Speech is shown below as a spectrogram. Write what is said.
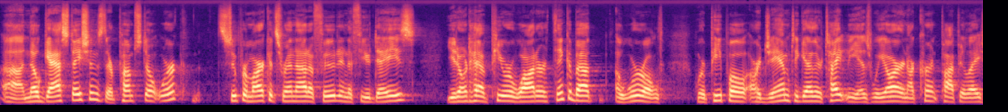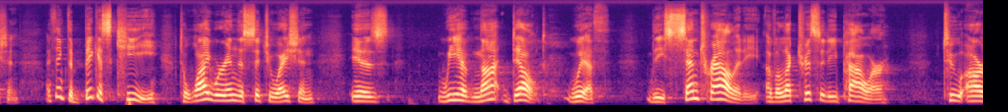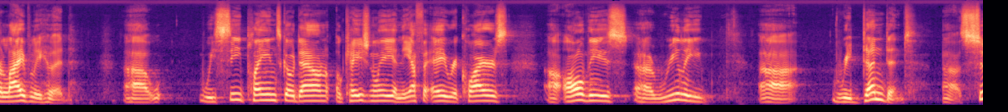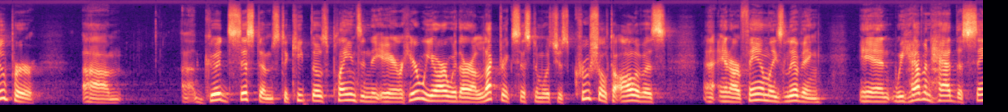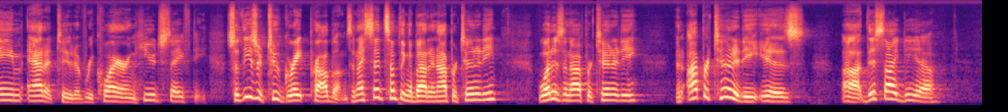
uh, no gas stations, their pumps don't work. Supermarkets run out of food in a few days you don't have pure water. Think about a world where people are jammed together tightly as we are in our current population. I think the biggest key to why we're in this situation is we have not dealt with the centrality of electricity power to our livelihood. Uh, we see planes go down occasionally, and the FAA requires uh, all these uh, really uh, redundant, uh, super um, uh, good systems to keep those planes in the air. Here we are with our electric system, which is crucial to all of us uh, and our families living, and we haven't had the same attitude of requiring huge safety. So these are two great problems. And I said something about an opportunity. What is an opportunity? An opportunity is uh, this idea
